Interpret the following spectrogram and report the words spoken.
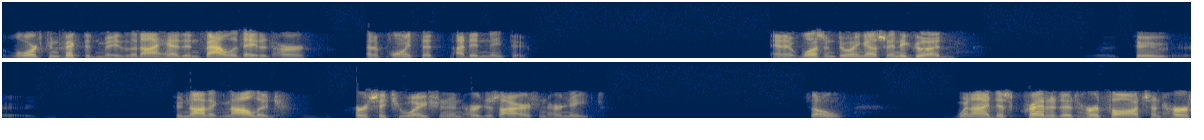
the Lord convicted me that I had invalidated her at a point that I didn't need to. And it wasn't doing us any good to to not acknowledge her situation and her desires and her needs. So when I discredited her thoughts and her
